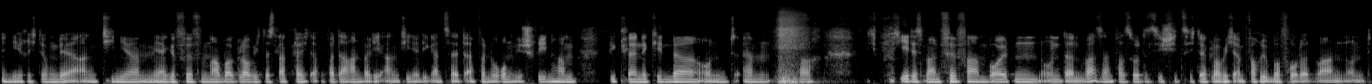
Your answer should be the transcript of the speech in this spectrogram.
in die Richtung der Argentinier mehr gepfiffen, aber glaube ich, das lag vielleicht einfach daran, weil die Argentinier die ganze Zeit einfach nur rumgeschrien haben, wie kleine Kinder und ähm, einfach jedes Mal einen Pfiff haben wollten und dann war es einfach so, dass die Schiedsrichter, glaube ich, einfach überfordert waren und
